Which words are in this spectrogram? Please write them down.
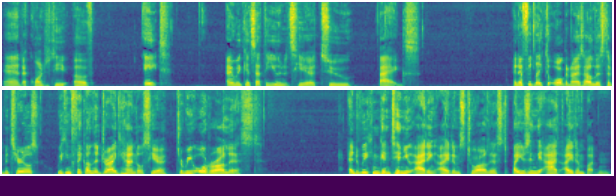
and a quantity of 8. And we can set the units here to bags. And if we'd like to organize our list of materials, we can click on the drag handles here to reorder our list. And we can continue adding items to our list by using the Add Item button.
